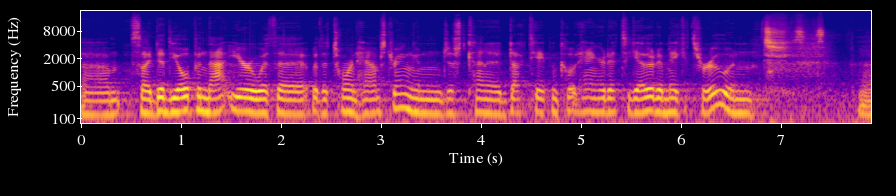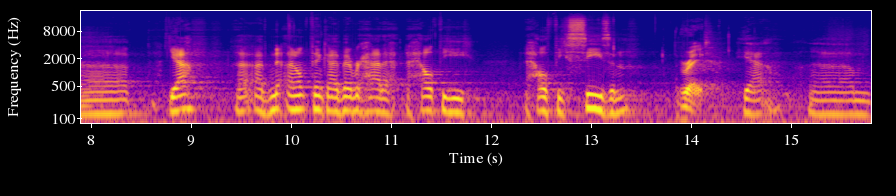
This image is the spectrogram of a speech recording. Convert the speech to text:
um, so I did the open that year with a with a torn hamstring and just kind of duct tape and coat hangered it together to make it through. And uh, yeah, I- I've n- I don't think I've ever had a, a healthy a healthy season. Right. Yeah. Um,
